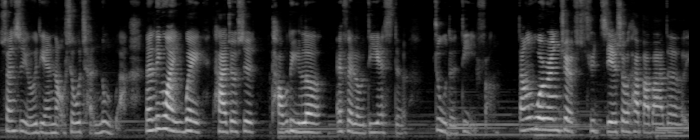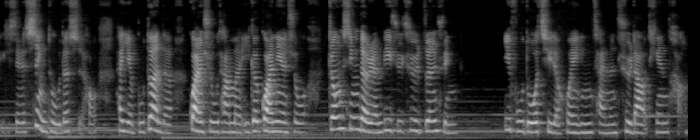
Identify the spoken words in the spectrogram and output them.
算是有一点恼羞成怒吧。那另外一位，她就是逃离了 FLDS 的住的地方。当 Warren Jeffs 去接受他爸爸的一些信徒的时候，他也不断的灌输他们一个观念：说忠心的人必须去遵循一夫多妻的婚姻，才能去到天堂；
